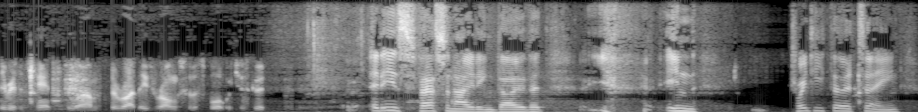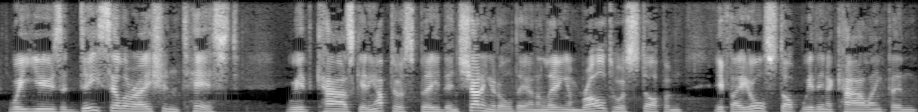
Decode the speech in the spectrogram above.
there is a chance to, um, to right these wrongs for the sport, which is good. It is fascinating, though, that in 2013 we use a deceleration test with cars getting up to a speed, then shutting it all down and letting them roll to a stop. And if they all stop within a car length, then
